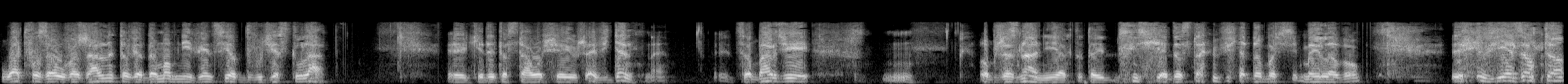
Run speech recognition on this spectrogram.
łatwo zauważalny, to wiadomo mniej więcej od 20 lat kiedy to stało się już ewidentne. Co bardziej mm, obrzeznani, jak tutaj dzisiaj dostałem wiadomość mailową, wiedzą to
